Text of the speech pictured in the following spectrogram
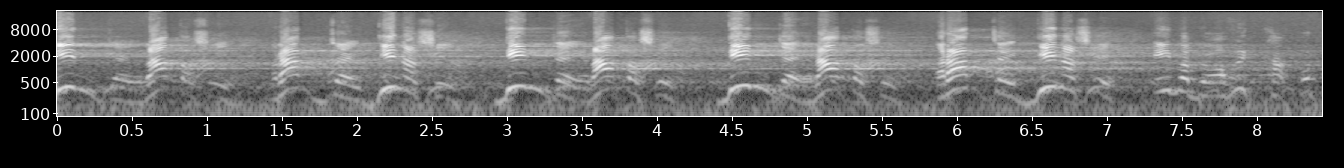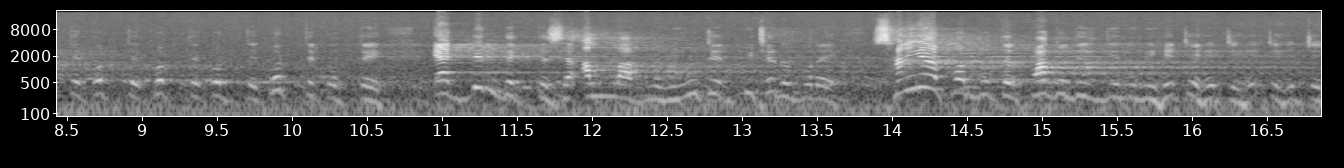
দিন যায়, রাত আসে, রাত যায়, দিন আসে, দিন যায়, রাত আসে, দিন যায়, রাত আসে, রাত যায়, দিন আসে। এইভাবে অপেক্ষা করতে করতে করতে করতে করতে করতে একদিন দেখতেছে আল্লাহ নবী উটের পিঠের উপরে সানিয়া পর্বতের পাদদিক দিয়ে নবী হেঁটে হেঁটে হেঁটে হেঁটে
